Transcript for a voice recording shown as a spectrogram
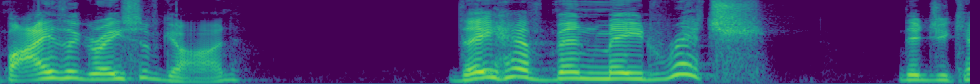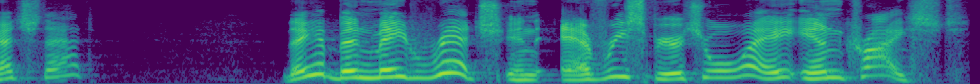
By the grace of God, they have been made rich. Did you catch that? They have been made rich in every spiritual way in Christ.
